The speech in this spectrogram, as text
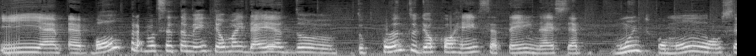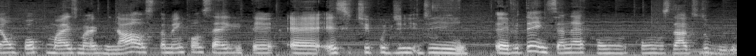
E é, é bom para você também ter uma ideia do, do quanto de ocorrência tem, né? Se é muito comum ou se é um pouco mais marginal, você também consegue ter é, esse tipo de, de evidência, né, com, com os dados do Google.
